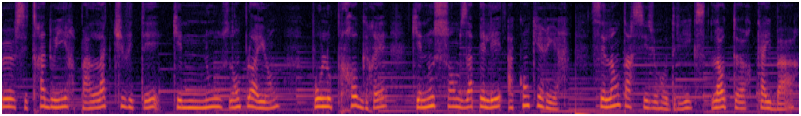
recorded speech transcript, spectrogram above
peut se traduire par l'activité que nous employons pour le progrès que nous sommes appelés à conquérir. Selon Tarcísio Rodrigues, l'auteur Caïbar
